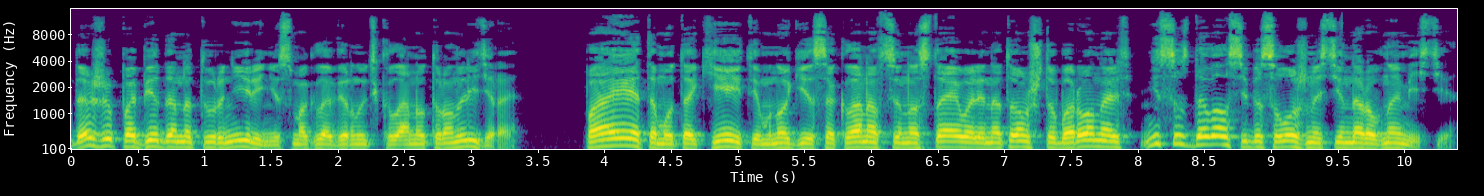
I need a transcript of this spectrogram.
Даже победа на турнире не смогла вернуть клану трон-лидера. Поэтому-то Кейт и многие соклановцы настаивали на том, чтобы Рональд не создавал себе сложности на ровном месте.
